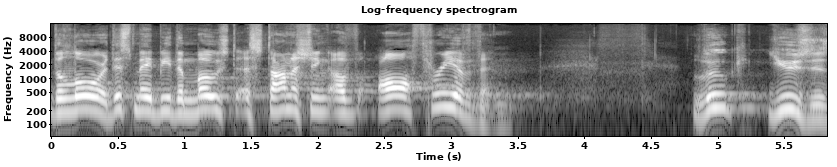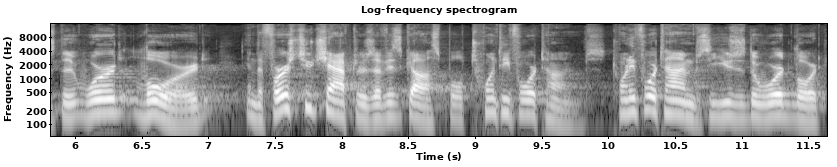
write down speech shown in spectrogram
the Lord. This may be the most astonishing of all three of them. Luke uses the word Lord in the first two chapters of his gospel 24 times. 24 times he uses the word Lord,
